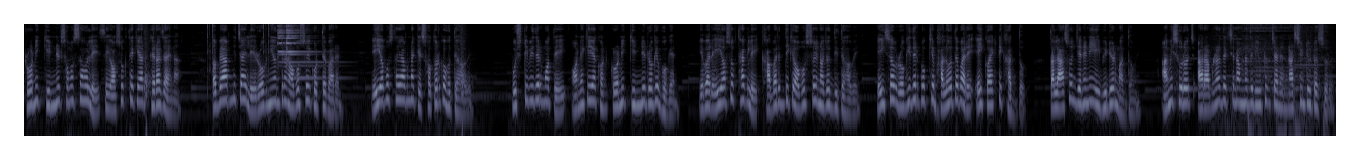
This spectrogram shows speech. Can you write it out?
ক্রনিক কিডনির সমস্যা হলে সেই অসুখ থেকে আর ফেরা যায় না। তবে আপনি চাইলে রোগ নিয়ন্ত্রণ অবশ্যই করতে পারেন। এই অবস্থায় আপনাকে সতর্ক হতে হবে। পুষ্টিবিদের মতে, অনেকেই এখন ক্রনিক কিডনির রোগে ভোগেন। এবার এই অসুখ থাকলে খাবারের দিকে অবশ্যই নজর দিতে হবে। এই সব রোগীদের পক্ষে ভালো হতে পারে এই কয়েকটি খাদ্য। তাহলে আসুন জেনে নিই এই ভিডিওর মাধ্যমে। আমি সুরজ, আর আপনারা দেখছেন আপনাদের YouTube channel nursing tutor Suraj.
